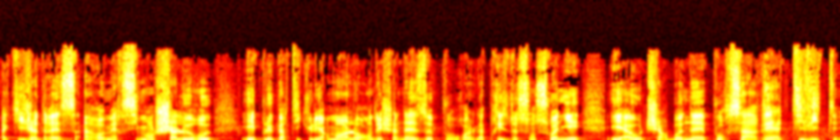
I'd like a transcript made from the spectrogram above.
à qui j'adresse un remerciement chaleureux et plus particulièrement à Laurent Deschanaises pour la prise de son soigné et à Haute Charbonnet pour sa réactivité.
